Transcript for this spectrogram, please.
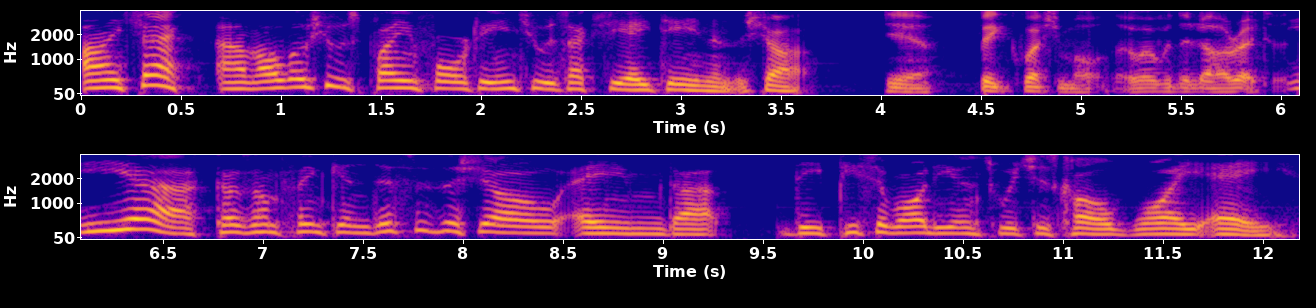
I checked, and although she was playing 14, she was actually 18 in the shot. Yeah. Big question mark, though, over the director. Yeah, because I'm thinking this is a show aimed at the piece of audience which is called YA.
